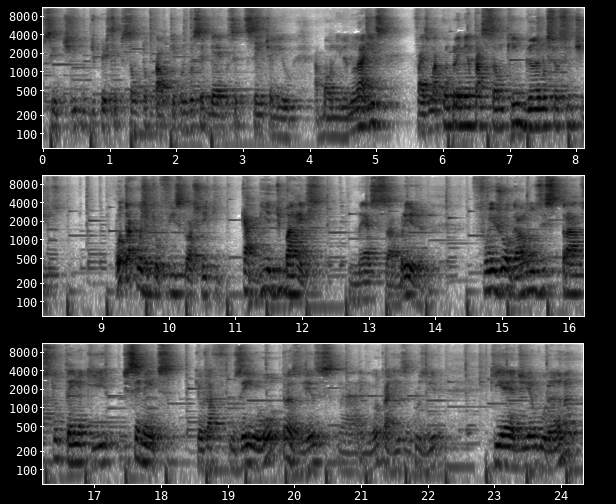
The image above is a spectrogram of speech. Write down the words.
sentido de percepção total, porque quando você bebe, você sente ali o, a baunilha no nariz, faz uma complementação que engana os seus sentidos. Outra coisa que eu fiz que eu achei que cabia demais nessa breja foi jogar uns extratos que eu tenho aqui de sementes, que eu já usei em outras vezes, né, em outra risa inclusive, que é de angurana.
